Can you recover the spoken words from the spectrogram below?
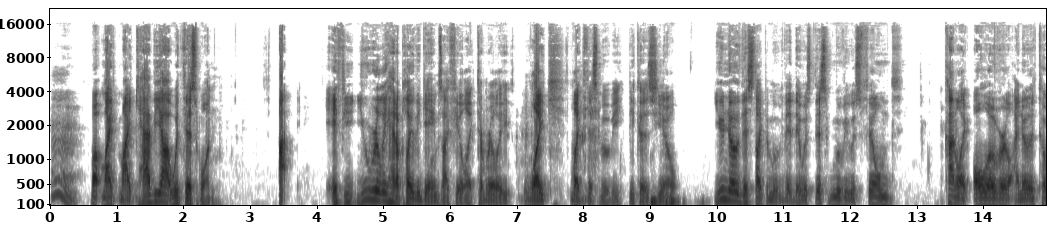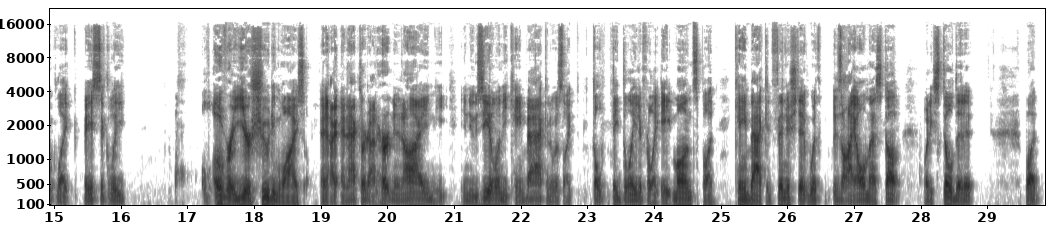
Hmm. but my my caveat with this one, I, if you you really had to play the games, I feel like to really like like this movie because you know you know this type of movie that it was this movie was filmed kind of like all over. I know it took like basically over a year shooting wise. An, actor got hurt in an eye, and he in New Zealand he came back, and it was like they delayed it for like eight months, but came back and finished it with his eye all messed up, but he still did it. But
